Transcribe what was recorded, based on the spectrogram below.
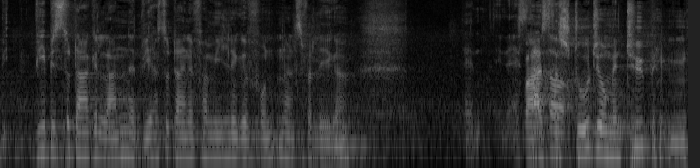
wie, wie bist du da gelandet? Wie hast du deine Familie gefunden als Verleger? War stato... Studium in Tübingen?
